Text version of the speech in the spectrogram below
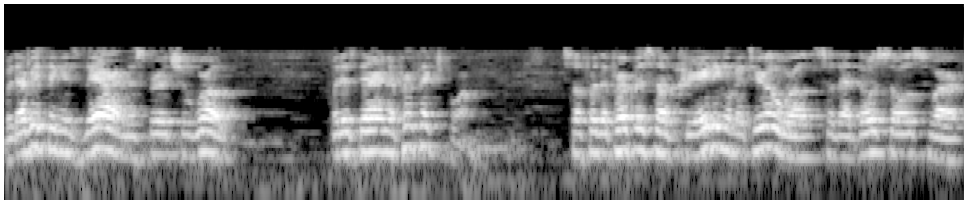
but everything is there in the spiritual world, but it's there in a perfect form. So for the purpose of creating a material world so that those souls who are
